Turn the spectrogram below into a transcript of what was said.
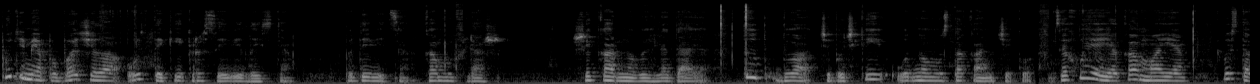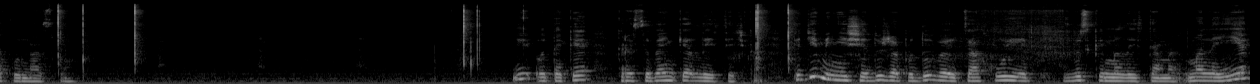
Потім я побачила ось такі красиві листя. Подивіться, камуфляж. Шикарно виглядає. Тут два чебочки у одному стаканчику. Це хоя, яка має ось таку назву. І отаке красивеньке листячка. Тоді мені ще дуже подобаються хуї з вузькими листями. У мене є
